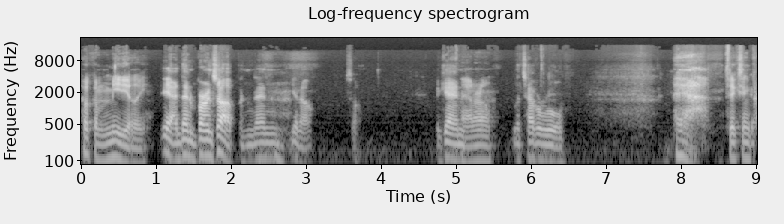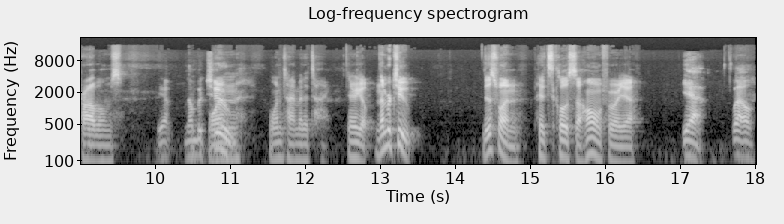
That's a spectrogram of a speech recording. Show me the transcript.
Hook immediately. Yeah, and then it burns up, and then hmm. you know. So again, I don't know. let's have a rule. Yeah, fixing problems Yep. Number two. one one time at a time. There you go. Number two. This one hits close to home for you. Yeah. Well,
